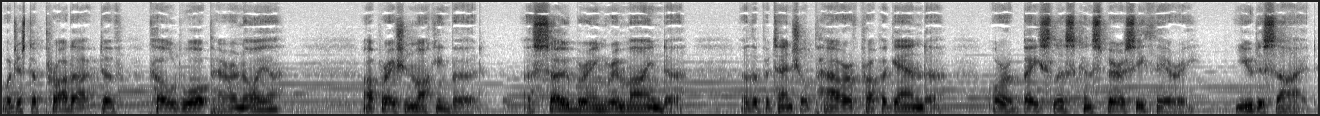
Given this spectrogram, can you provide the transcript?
or just a product of Cold War paranoia? Operation Mockingbird, a sobering reminder of the potential power of propaganda or a baseless conspiracy theory. You decide.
